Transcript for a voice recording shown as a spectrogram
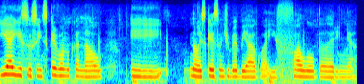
E é isso, se inscrevam no canal e não esqueçam de beber água. E falou, galerinha.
